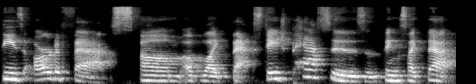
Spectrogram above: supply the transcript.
these artifacts um, of like backstage passes and things like that.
